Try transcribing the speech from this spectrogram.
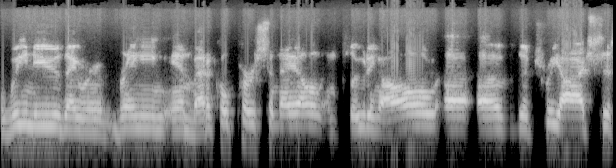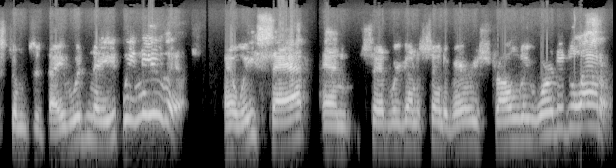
we knew they were bringing in medical personnel, including all uh, of the triage systems that they would need. We knew this. And we sat and said, we're going to send a very strongly worded letter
